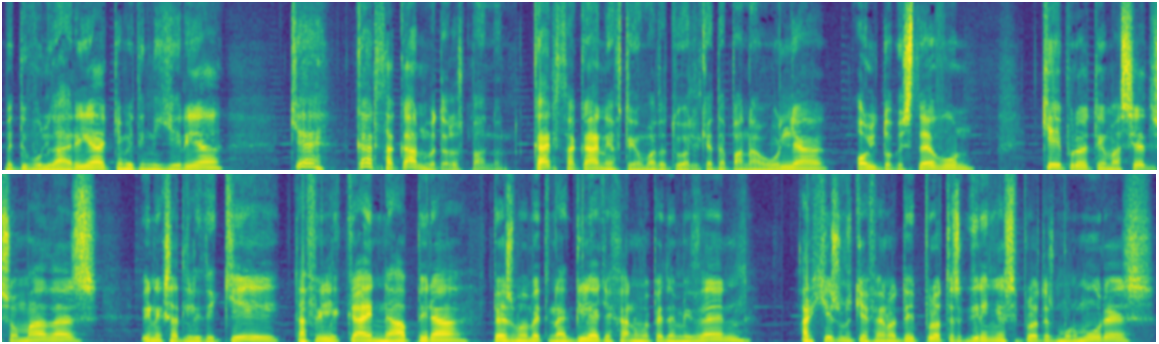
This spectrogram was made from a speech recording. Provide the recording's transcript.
με τη Βουλγαρία και με την Ιγυρία και κάτι θα κάνουμε τέλος πάντων. Κάτι θα κάνει αυτή η ομάδα του Αλκέτα Παναγούλια, όλοι το πιστεύουν και η προετοιμασία της ομάδας είναι εξαντλητική, τα φιλικά είναι άπειρα, παίζουμε με την Αγγλία και χάνουμε 5-0, αρχίζουν και φαίνονται οι πρώτες γκρίνιες, οι πρώτες μουρμούρες,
